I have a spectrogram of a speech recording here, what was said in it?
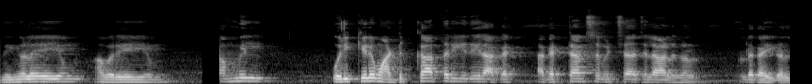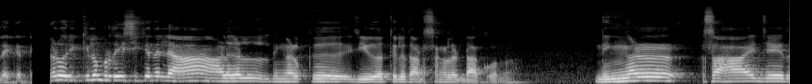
നിങ്ങളെയും അവരെയും തമ്മിൽ ഒരിക്കലും അടുക്കാത്ത രീതിയിൽ അക അകറ്റാൻ ശ്രമിച്ച ചില ആളുകളുടെ കൈകളിലേക്ക് എത്തി. നിങ്ങൾ ഒരിക്കലും പ്രതീക്ഷിക്കുന്നില്ല ആ ആളുകൾ നിങ്ങൾക്ക് ജീവിതത്തിൽ തടസ്സങ്ങൾ ഉണ്ടാക്കുമെന്ന്. നിങ്ങൾ സഹായം ചെയ്ത്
